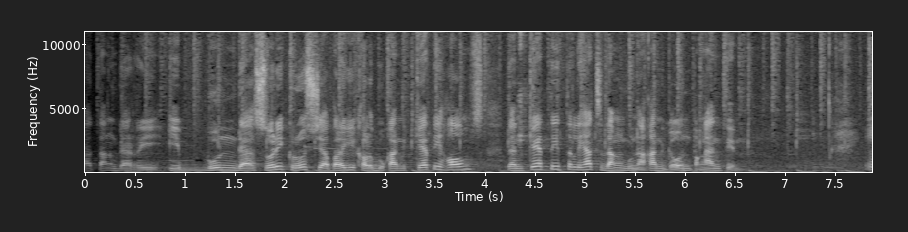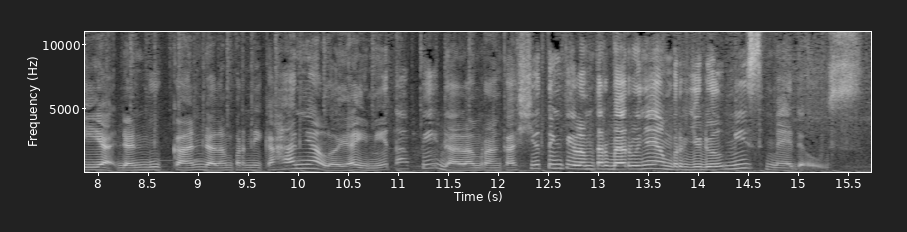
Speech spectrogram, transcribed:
datang dari Ibunda Suri Cruz, siapa lagi kalau bukan Katie Holmes dan Katie terlihat sedang menggunakan gaun pengantin. Iya, dan bukan dalam pernikahannya loh ya ini, tapi dalam rangka syuting film terbarunya yang berjudul Miss Meadows.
